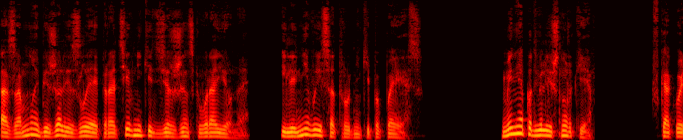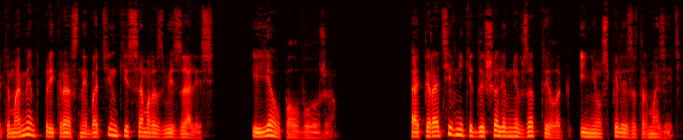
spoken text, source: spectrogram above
а за мной бежали злые оперативники Дзержинского района и ленивые сотрудники ППС. Меня подвели шнурки. В какой-то момент прекрасные ботинки саморазвязались, и я упал в лужу. Оперативники дышали мне в затылок и не успели затормозить.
